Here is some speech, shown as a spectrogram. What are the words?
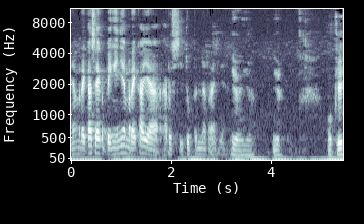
yang mereka saya kepinginnya mereka ya harus hidup bener aja Iya, iya. Iya. Oke.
